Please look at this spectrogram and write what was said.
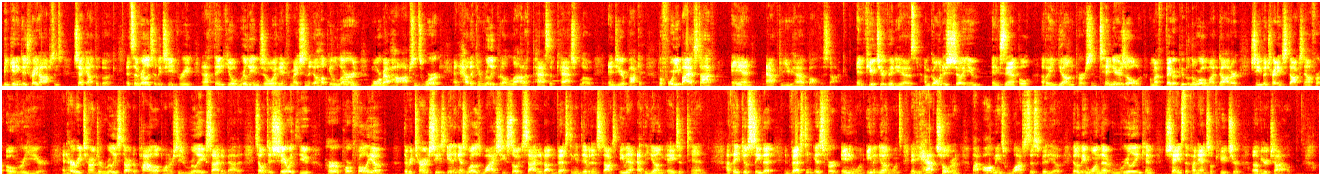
beginning to trade options, check out the book. It's a relatively cheap read, and I think you'll really enjoy the information. It'll help you learn more about how options work and how they can really put a lot of passive cash flow into your pocket before you buy a stock and after you have bought the stock. In future videos, I'm going to show you an example of a young person, 10 years old, one of my favorite people in the world, my daughter. She's been trading stocks now for over a year and her returns are really starting to pile up on her. She's really excited about it. So I want to share with you her portfolio, the returns she's getting, as well as why she's so excited about investing in dividend stocks even at the young age of 10. I think you'll see that investing is for anyone, even young ones. And if you have children, by all means watch this video. It'll be one that really can change the financial future of your child.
